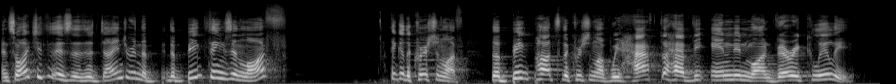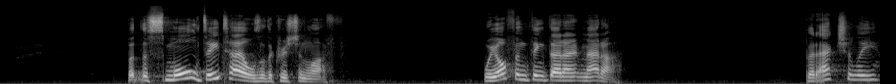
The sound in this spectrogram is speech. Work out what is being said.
And so I actually think there's, there's a danger in the, the big things in life. Think of the Christian life. The big parts of the Christian life, we have to have the end in mind very clearly. But the small details of the Christian life, we often think they don't matter. But actually,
